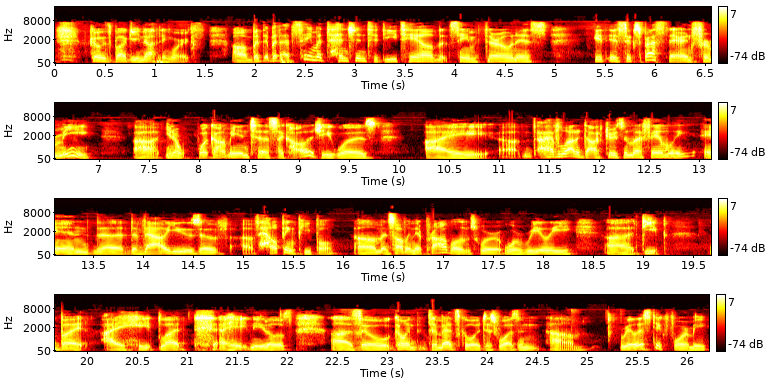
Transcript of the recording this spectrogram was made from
code's buggy, nothing works. Um, but but that same attention to detail, that same thoroughness, it is expressed there. And for me, uh, you know, what got me into psychology was I um, I have a lot of doctors in my family, and the the values of of helping people um, and solving their problems were were really uh, deep but I hate blood. I hate needles. Uh, so going to med school, it just wasn't um, realistic for me.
